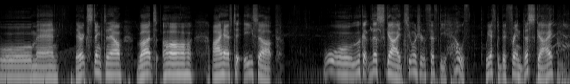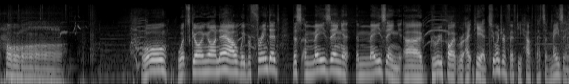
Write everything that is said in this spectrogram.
Oh man, they're extinct now, but, oh, I have to eat up. Whoa, look at this guy, 250 health. We have to befriend this guy. Oh. Oh, what's going on now? We befriended this amazing, amazing uh, group right here. 250 health, that's amazing.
